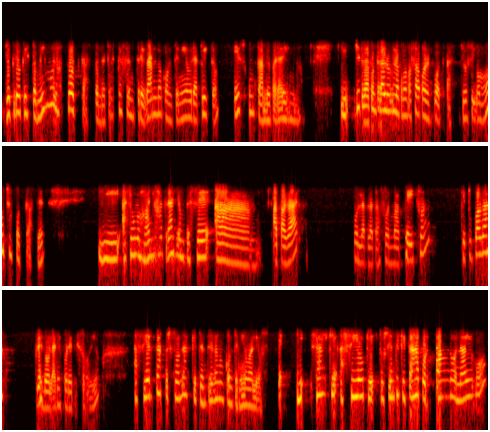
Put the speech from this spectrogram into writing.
Yo creo que esto mismo, los podcasts, donde tú estás entregando contenido gratuito, es un cambio de paradigma. Y yo te voy a contar algo lo que me ha pasado con el podcast. Yo sigo muchos podcasters y hace unos años atrás yo empecé a, pagar por la plataforma Patreon, que tú pagas tres dólares por episodio, a ciertas personas que te entregan un contenido valioso. Y sabes que ha sido que tú sientes que estás aportando en algo,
